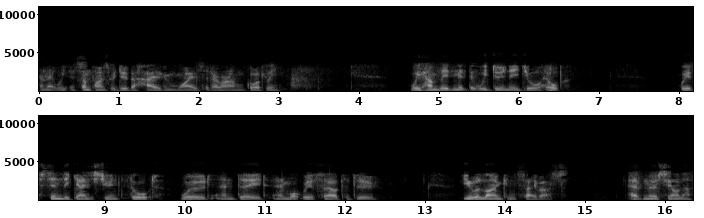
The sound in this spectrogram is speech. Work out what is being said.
and that we sometimes we do behave in ways that are ungodly. We humbly admit that we do need your help. We have sinned against you in thought, word, and deed, and what we have failed to do. You alone can save us. Have mercy on us,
